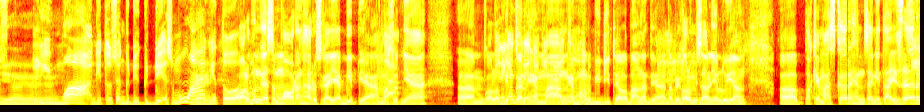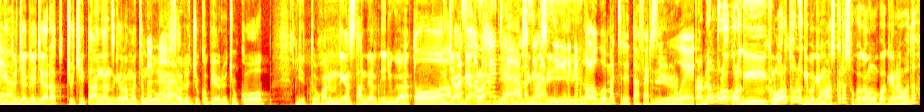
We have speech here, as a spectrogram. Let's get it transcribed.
Iya, iya, iya. 5 gitu, terus yang gede-gede semua Iya, iya. gitu. Walaupun nggak semua orang harus kayak Bib ya. Enggak. Maksudnya em, kalau Bib kan kan emang. Hmm. emang lebih detail banget ya. Tapi kalau misalnya lu yang eh, pakai masker, hand sanitizer Iya. gitu, jaga jarak, cuci tangan segala macam lu ngerasa udah cukup ya udah cukup gitu. Kan penting kan standarnya juga Betul. lu jaga lah Masing-masing gitu aja, masing-masing. Ini kan kalau gue mah cerita versi Iya. gue. Kadang kalau aku lagi keluar tuh lagi pakai masker suka kamu pakai apa tuh?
